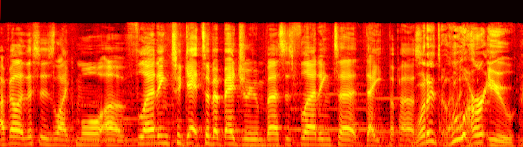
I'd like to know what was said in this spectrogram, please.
I feel like this is like more of flirting to get to the bedroom versus flirting to date the person. What did? Who hurt you?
